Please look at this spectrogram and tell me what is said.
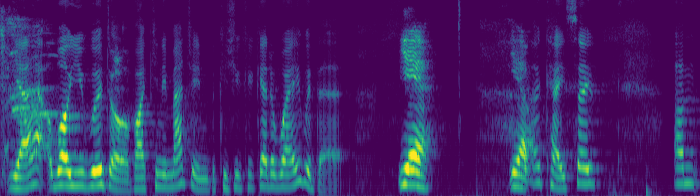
Yeah, well, you would have, I can imagine, because you could get away with it. yeah, yeah. Okay, so um,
